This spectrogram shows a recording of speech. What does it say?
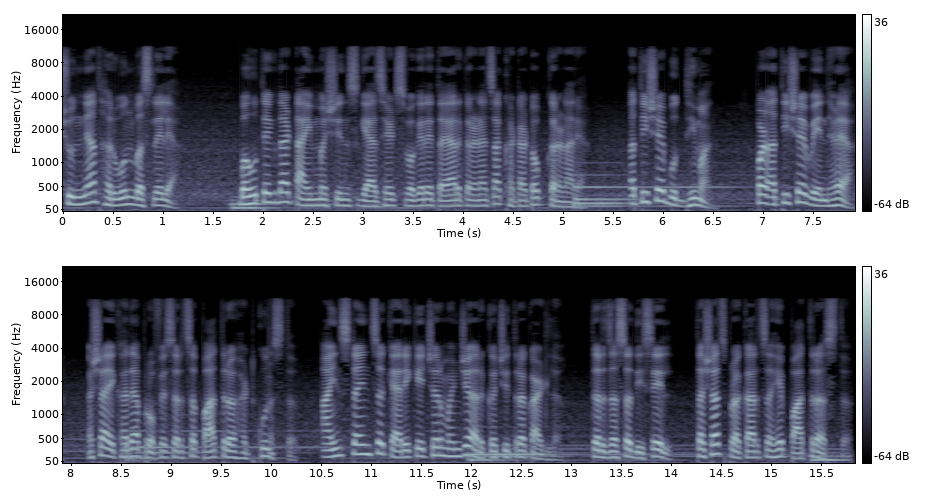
शून्यात हरवून बसलेल्या बहुतेकदा टाइम मशीन्स गॅझेट्स वगैरे तयार करण्याचा खटाटोप करणाऱ्या अतिशय बुद्धिमान पण अतिशय वेंधळ्या अशा एखाद्या प्रोफेसरचं पात्र हटकून असतं. आईन्स्टाईनचं कॅरिकेचर म्हणजे अर्कचित्र काढलं तर जसं दिसेल तशाच प्रकारचं हे पात्र असतं.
